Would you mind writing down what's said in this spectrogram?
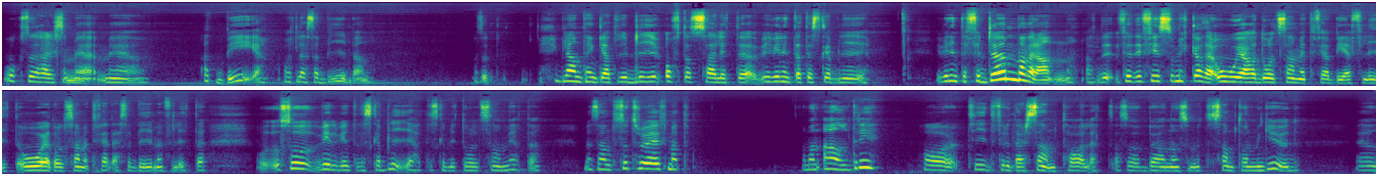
Och också det här liksom med, med att be och att läsa Bibeln. Alltså, ibland tänker jag att vi blir ofta så här lite, vi vill inte att det ska bli vi vill inte fördöma varandra. För det finns så mycket av det här, oh jag har dåligt samvete för jag ber för lite, oh jag har dåligt samvete för jag läser Bibeln för lite. Och, så vill vi inte att det ska bli, att det ska bli ett dåligt samvete. Men samtidigt så tror jag liksom att om man aldrig har tid för det där samtalet, alltså bönen som ett samtal med Gud, eh,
